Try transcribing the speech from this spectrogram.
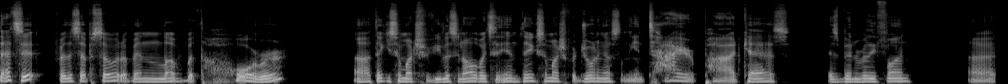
that's it for this episode of In Love with Horror. Uh, thank you so much if you listen all the way to the end. Thanks so much for joining us on the entire podcast. It's been really fun uh,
